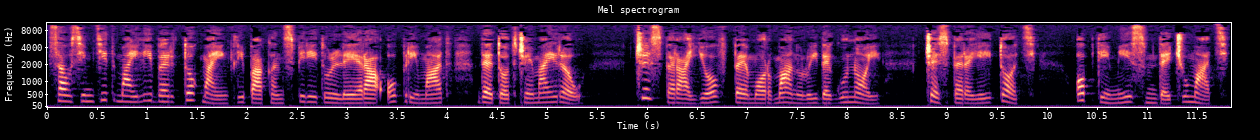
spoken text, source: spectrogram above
s-au simțit mai liberi tocmai în clipa când spiritul le era oprimat de tot ce mai rău. Ce spera Iov pe mormanului de gunoi? Ce speră ei toți? Optimism de ciumați.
